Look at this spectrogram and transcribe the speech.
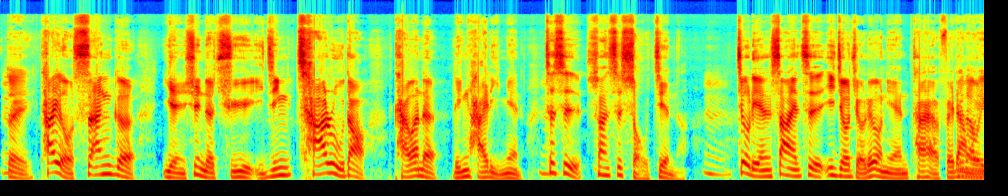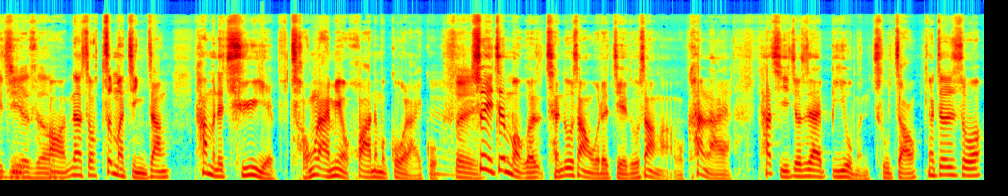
对，它有三个演训的区域已经插入到台湾的领海里面，这是算是首见了。嗯，就连上一次一九九六年台海飞弹危机的时候，哦，那时候这么紧张，他们的区域也从来没有划那么过来过。对，所以在某个程度上，我的解读上啊，我看来啊，他其实就是在逼我们出招，那就是说。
